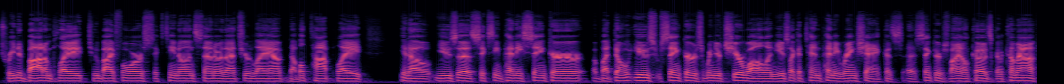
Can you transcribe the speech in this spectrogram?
treated bottom plate, two by four, 16 on center. That's your layout. Double top plate. You know, use a 16 penny sinker, but don't use sinkers when you're shear walling. Use like a 10 penny ring shank because a sinker's vinyl coat is going to come out.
